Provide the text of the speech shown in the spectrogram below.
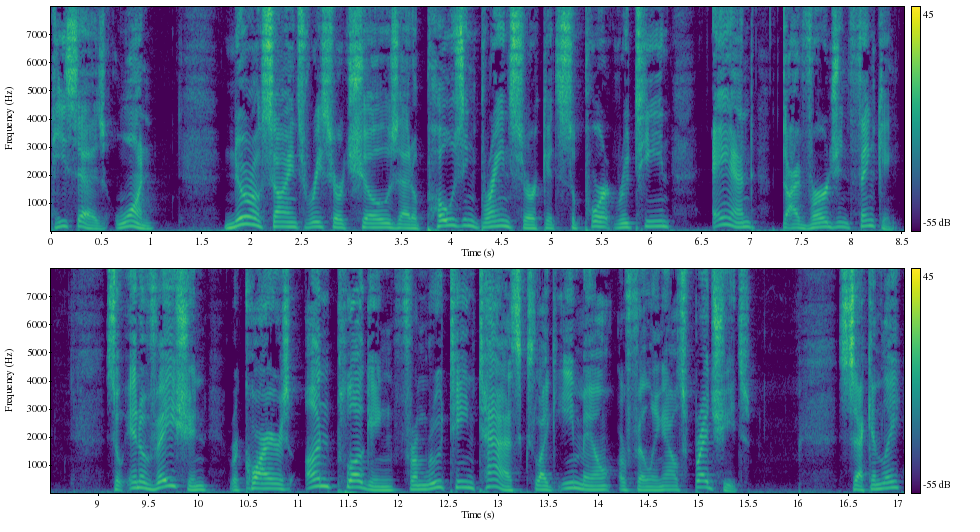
He says, one, neuroscience research shows that opposing brain circuits support routine and divergent thinking. So, innovation requires unplugging from routine tasks like email or filling out spreadsheets. Secondly,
